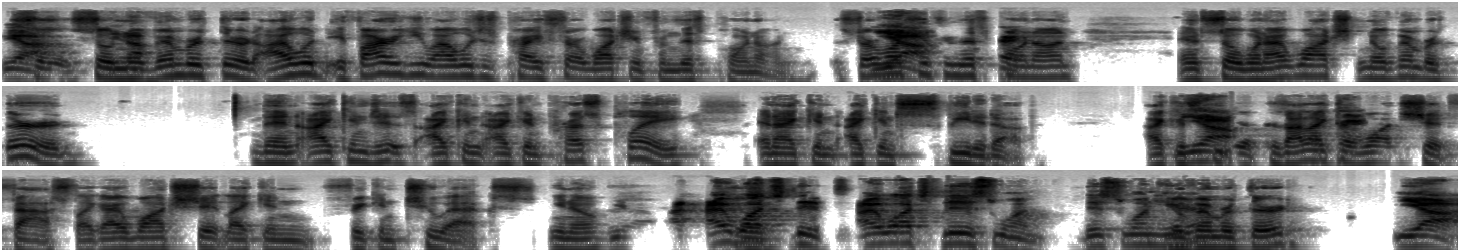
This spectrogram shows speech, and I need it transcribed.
Yeah. So, so yeah. November third, I would, if I were you, I would just probably start watching from this point on. Start Yeah, watching from this okay. point on. And so when I watch November third, then I can just, I can, I can press play and I can, I can speed it up. I can Yeah, speed it up because I like okay. to watch shit fast. Like I watch shit like in freaking two X. You know, I, I so- watched this. I watch this one. This one here. November third. Yeah.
